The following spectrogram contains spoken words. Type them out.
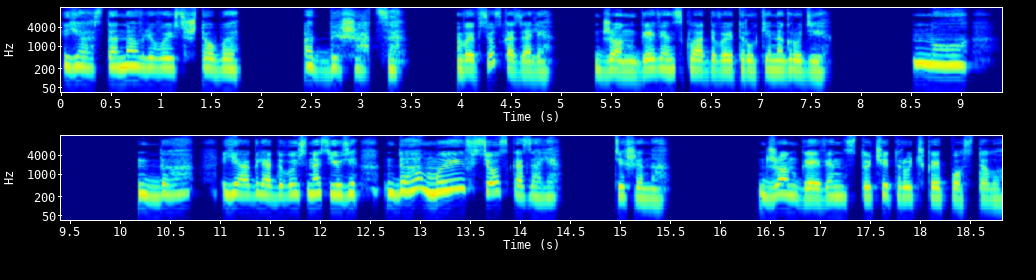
Я останавливаюсь, чтобы отдышаться. Вы все сказали? Джон Гэвин складывает руки на груди. Ну, да, я оглядываюсь на Сьюзи. Да, мы все сказали. Тишина. Джон Гэвин стучит ручкой по столу.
